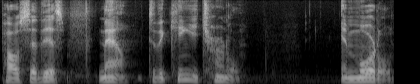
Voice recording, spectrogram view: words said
Paul said this Now, to the King eternal, immortal,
